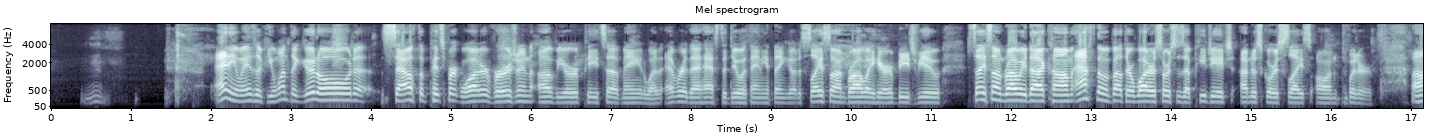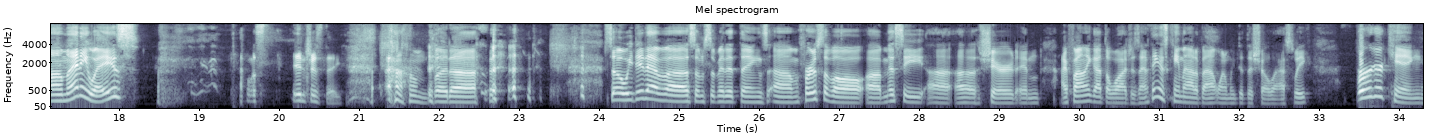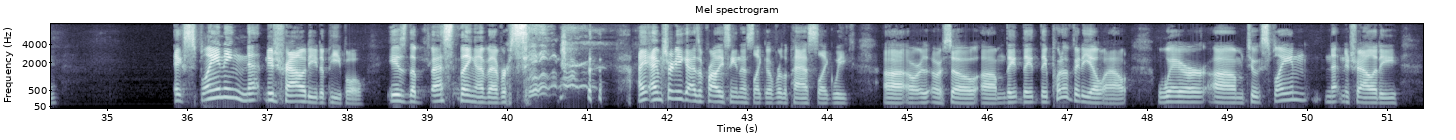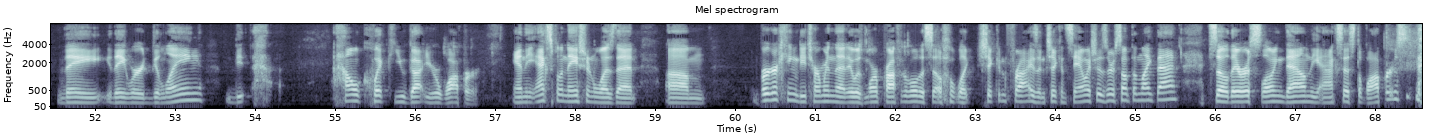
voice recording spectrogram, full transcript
Anyways, if you want the good old south of Pittsburgh water version of your pizza made, whatever that has to do with anything, go to Slice on Broadway here at Beechview, sliceonbroadway.com. Ask them about their water sources at pgh underscore slice on Twitter. Um, anyways, that was interesting. Um, but, uh, so we did have uh, some submitted things. Um, first of all, uh, Missy uh, uh, shared, and I finally got the watches. And I think this came out about when we did the show last week. Burger King explaining net neutrality to people is the best thing I've ever seen. I, I'm sure you guys have probably seen this like over the past like week uh, or or so. Um, they, they they put a video out where um, to explain net neutrality, they they were delaying the, how quick you got your Whopper, and the explanation was that. Um, Burger King determined that it was more profitable to sell like chicken fries and chicken sandwiches or something like that. So they were slowing down the access to Whoppers.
